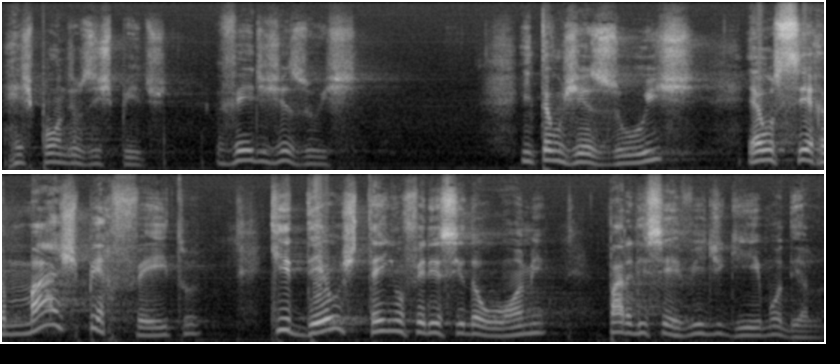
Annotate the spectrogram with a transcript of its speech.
Respondem os espíritos: Vede Jesus. Então, Jesus é o ser mais perfeito que Deus tem oferecido ao homem para lhe servir de guia e modelo.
